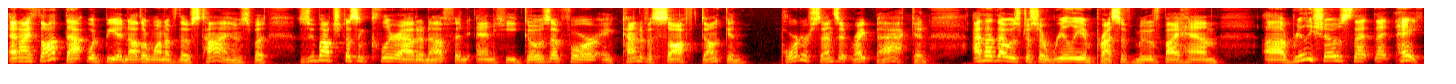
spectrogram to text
and I thought that would be another one of those times, but Zubac doesn't clear out enough, and, and he goes up for a kind of a soft dunk, and Porter sends it right back. And I thought that was just a really impressive move by him. Uh, really shows that that hey,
